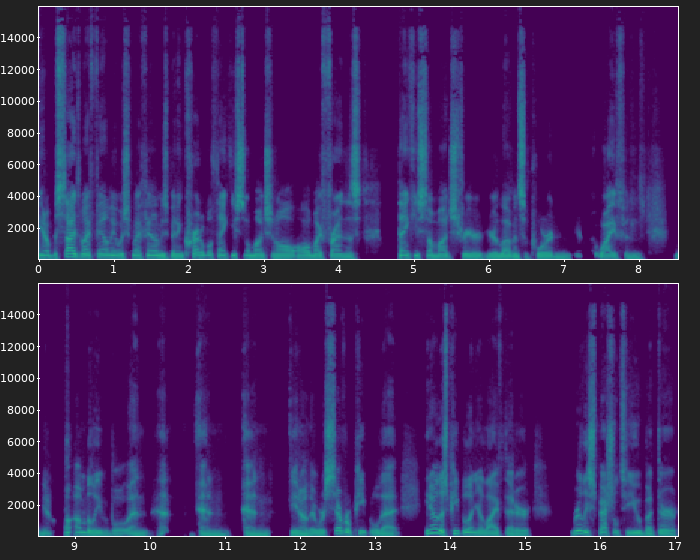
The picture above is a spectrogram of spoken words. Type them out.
you know besides my family which my family has been incredible thank you so much and all all my friends thank you so much for your your love and support and your wife and you know unbelievable and and and and you know there were several people that you know there's people in your life that are really special to you but they're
